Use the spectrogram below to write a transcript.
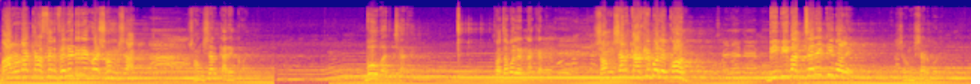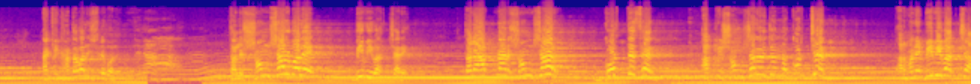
বারোটা কাছের ফেলেটেরে কয় সংসার? সংসার কারে কয়? বউ বাচ্চারে। কথা বলেন না কেন? সংসার কাকে বলে কোন? বিবি বাচ্চারে কি বলে? সংসার বলে। নাকি খাতা বালিশরে বলে? তাহলে সংসার বলে বিবি বাচ্চারে। তাহলে আপনার সংসার করতেছেন আপনি সংসারের জন্য করছেন। তার মানে বিবি বাচ্চা।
